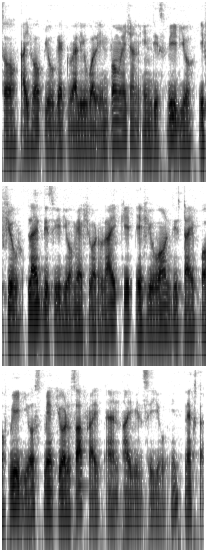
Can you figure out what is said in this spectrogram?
So i hope you get valuable information in this video. If you like this video make sure to like it. If you want this type of videos make sure to subscribe and i will see you in next time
